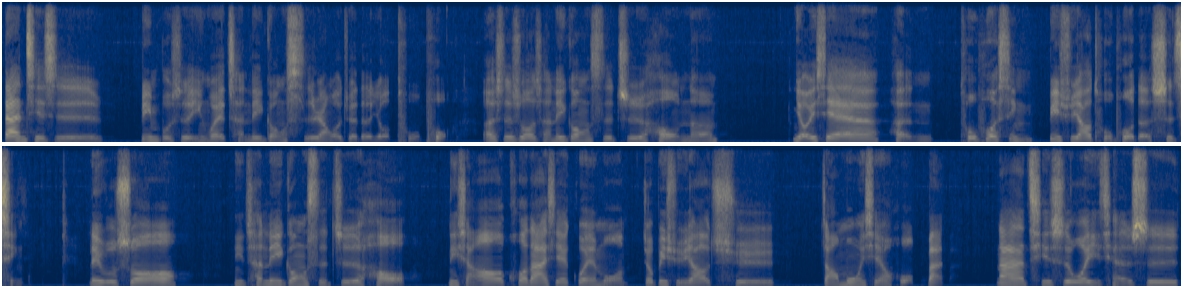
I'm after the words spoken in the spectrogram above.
但其实并不是因为成立公司让我觉得有突破，而是说成立公司之后呢，有一些很突破性必须要突破的事情，例如说你成立公司之后，你想要扩大一些规模，就必须要去招募一些伙伴。那其实我以前是。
